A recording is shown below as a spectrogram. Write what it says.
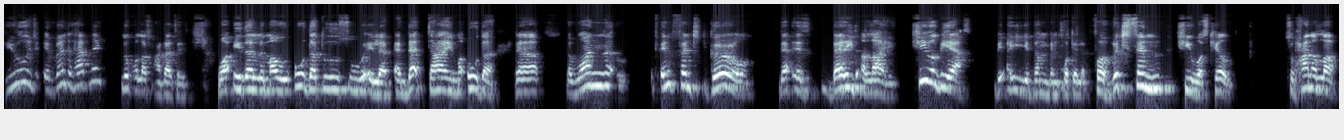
huge event is happening. Look what Allah subhanahu wa ta'ala says. وَإِذَا الْمَوْءُودَةُ سُئِلَتْ And that time, ma'uda, the, the one infant girl that is buried alive, she will be asked, بِأَيِّ ذَنْبٍ قُتِلَتْ For which sin she was killed. Subhanallah.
